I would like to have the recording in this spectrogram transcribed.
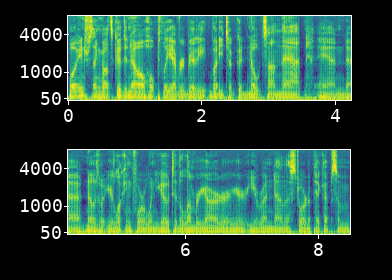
Well, interesting. Well, it's good to know. Hopefully, everybody buddy took good notes on that and uh, knows what you're looking for when you go to the lumber yard or you're, you run down the store to pick up some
